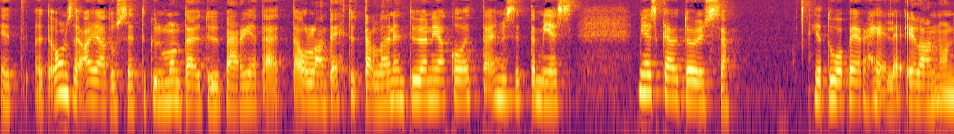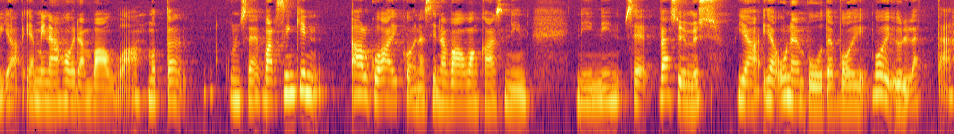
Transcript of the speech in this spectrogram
Et, et on se ajatus, että kyllä mun täytyy pärjätä, että ollaan tehty tällainen työnjako, että esimerkiksi että mies, mies käy töissä ja tuo perheelle elannon ja, ja minä hoidan vauvaa. Mutta kun se varsinkin alkuaikoina siinä vauvan kanssa, niin, niin, niin se väsymys ja, ja unenpuute voi, voi yllättää.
